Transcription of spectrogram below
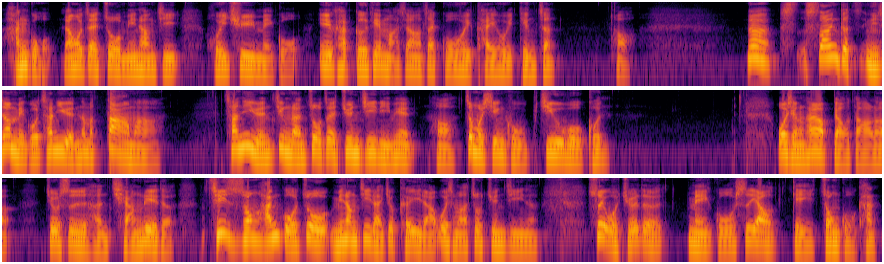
韩国，然后再坐民航机回去美国，因为他隔天马上要在国会开会听证。好、那三个，你知道美国参议员那么大吗？参议员竟然坐在军机里面，哈、哦，这么辛苦，几乎不困。我想他要表达了。就是很强烈的，其实从韩国坐民航机来就可以了，为什么要坐军机呢？所以我觉得美国是要给中国看，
